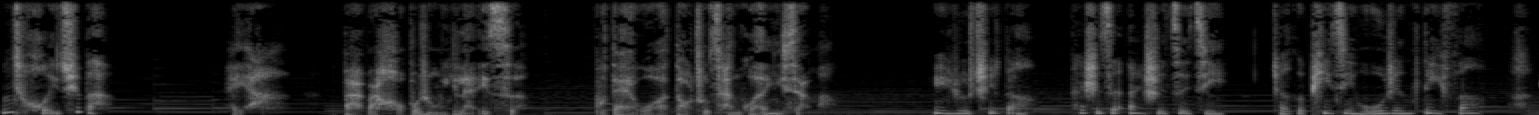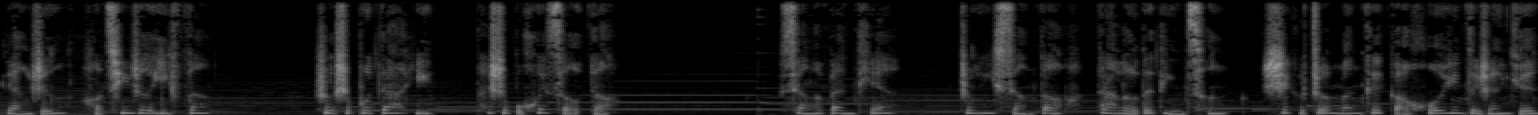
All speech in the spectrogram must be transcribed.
你就回去吧。哎呀，爸爸好不容易来一次，不带我到处参观一下吗？玉茹知道他是在暗示自己找个僻静无人的地方，两人好亲热一番。若是不答应，他是不会走的。想了半天。终于想到大楼的顶层是个专门给搞货运的人员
